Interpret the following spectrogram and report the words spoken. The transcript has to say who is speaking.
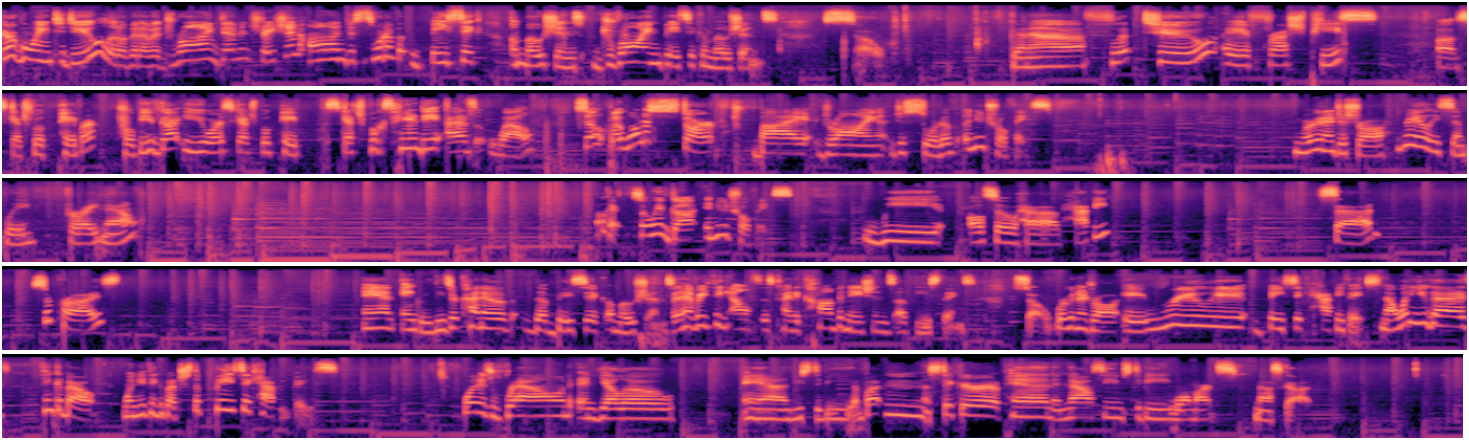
Speaker 1: we're going to do a little bit of a drawing demonstration on just sort of basic emotions, drawing basic emotions. So, gonna flip to a fresh piece of sketchbook paper. Hope you've got your sketchbook paper sketchbooks handy as well. So I want to start by drawing just sort of a neutral face. We're going to just draw really simply for right now. Okay, so we've got a neutral face. We also have happy, sad, surprised, and angry. These are kind of the basic emotions, and everything else is kind of combinations of these things. So, we're going to draw a really basic happy face. Now, what do you guys think about when you think about just a basic happy face? What is round and yellow and used to be a button, a sticker, a pin, and now seems to be Walmart's mascot?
